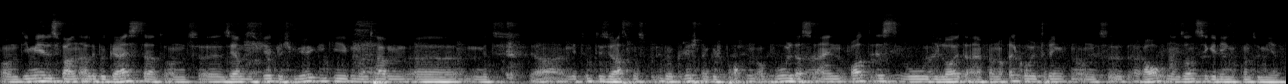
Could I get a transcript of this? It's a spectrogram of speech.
Und die Mädels waren alle begeistert und äh, sie haben sich wirklich Mühe gegeben und haben äh, mit, ja, mit Enthusiasmus über Krishna gesprochen, obwohl das ein Ort ist, wo die Leute einfach nur Alkohol trinken und äh, rauchen und sonstige Dinge konsumieren.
